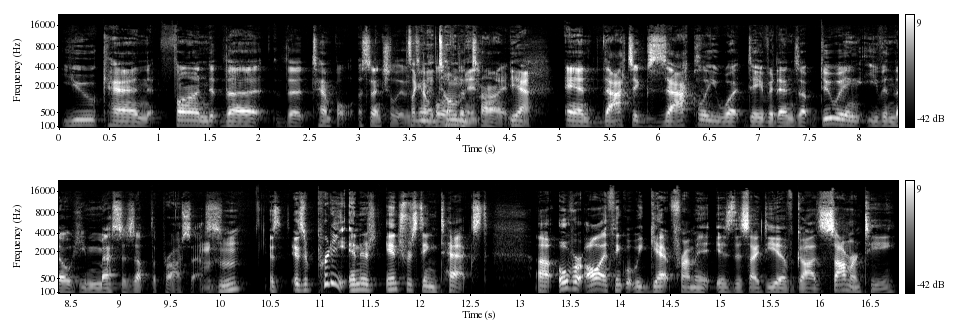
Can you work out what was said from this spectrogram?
you can fund the the temple essentially the like temple of the time yeah and that's exactly what david ends up doing even though he messes up the process mm-hmm. it's, it's, a pretty inter- interesting text uh, overall i think what we get from it is this idea of god's sovereignty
